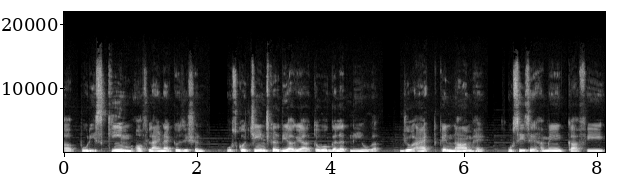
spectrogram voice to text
पूरी स्कीम ऑफ़ लैंड एक्विजिशन उसको चेंज कर दिया गया तो वो गलत नहीं होगा। जो एक्ट के नाम है उसी से हमें काफ़ी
